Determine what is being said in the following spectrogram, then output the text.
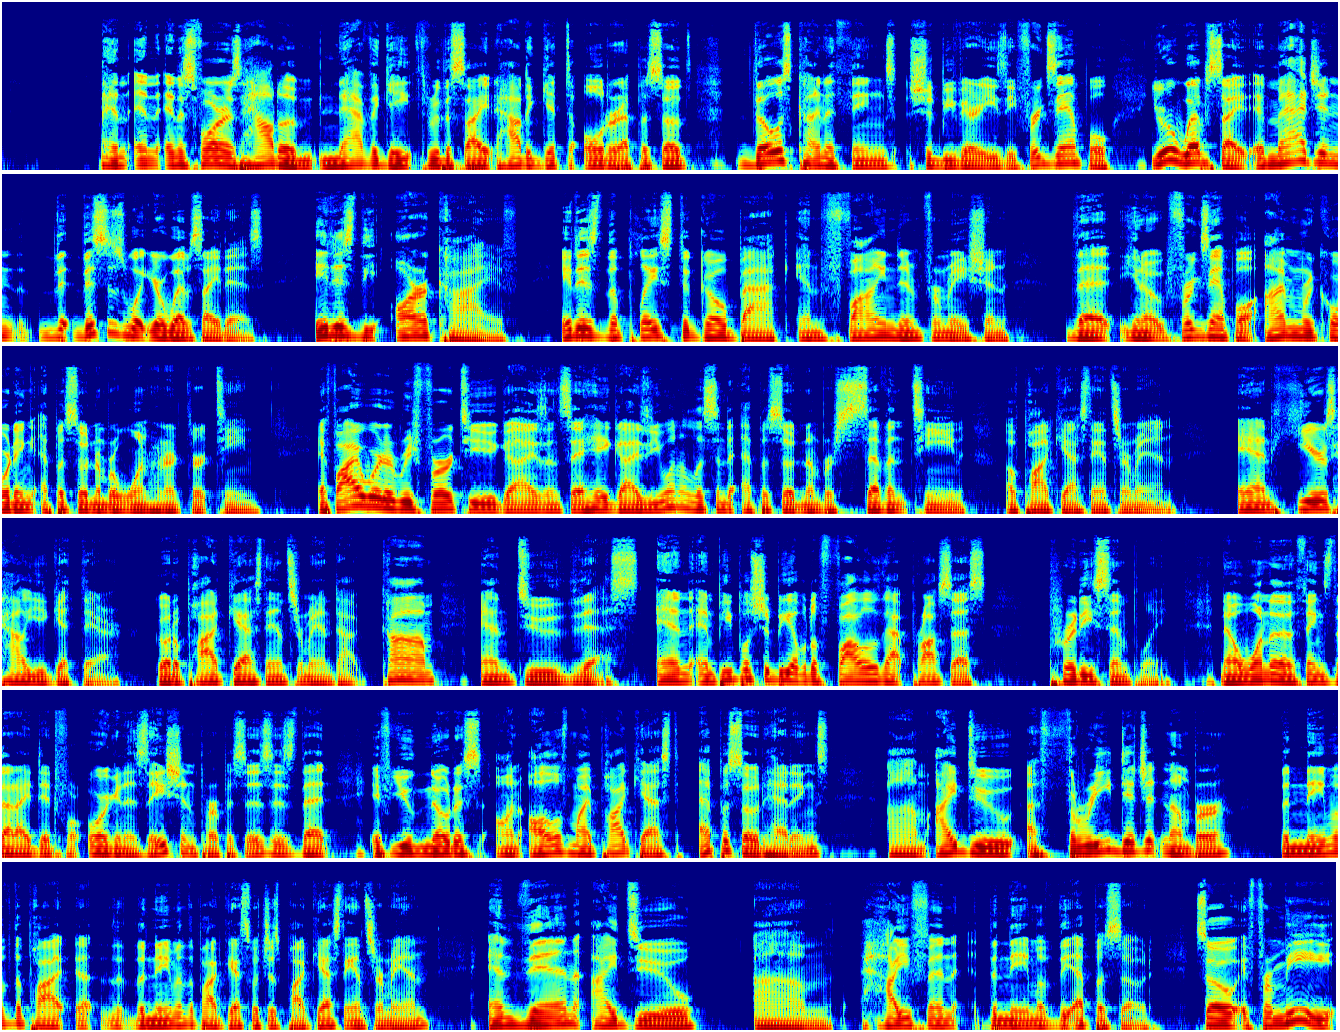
and, and and as far as how to navigate through the site how to get to older episodes those kind of things should be very easy. For example your website imagine th- this is what your website is. It is the archive. It is the place to go back and find information that you know for example i'm recording episode number 113 if i were to refer to you guys and say hey guys you want to listen to episode number 17 of podcast answer man and here's how you get there go to podcastanswerman.com and do this. And, and people should be able to follow that process pretty simply. Now, one of the things that I did for organization purposes is that if you notice on all of my podcast episode headings, um, I do a three digit number, the name of the pod, uh, the, the, name of the podcast, which is Podcast Answer Man, and then I do um, hyphen the name of the episode. So for me,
